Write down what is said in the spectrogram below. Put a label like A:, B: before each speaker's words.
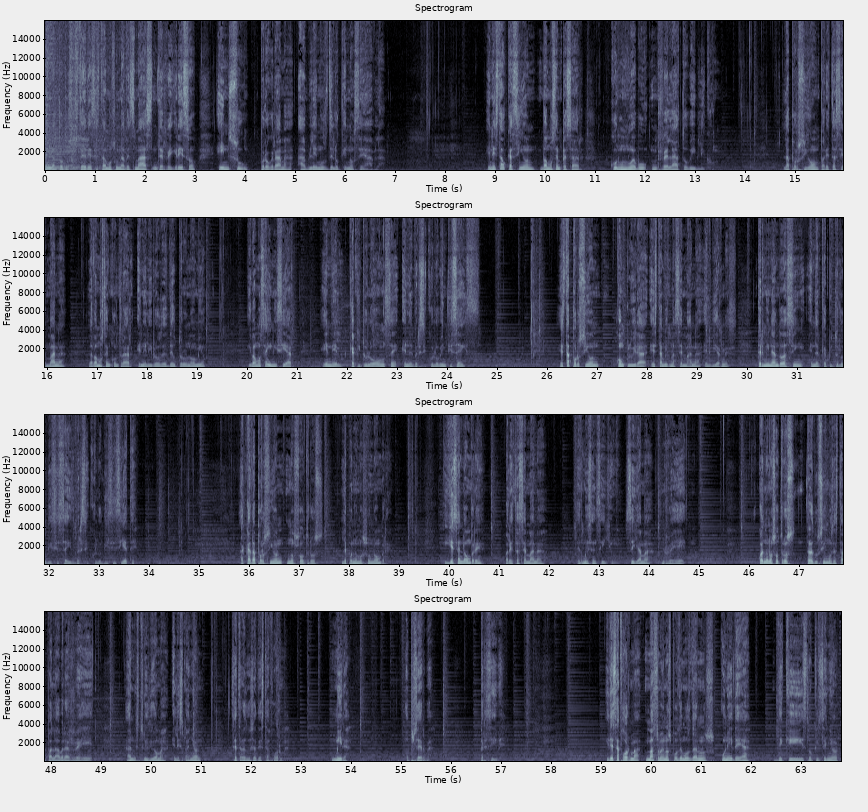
A: Tengan todos ustedes. Estamos una vez más de regreso en su programa Hablemos de lo que no se habla. En esta ocasión vamos a empezar con un nuevo relato bíblico. La porción para esta semana la vamos a encontrar en el libro de Deuteronomio y vamos a iniciar en el capítulo 11 en el versículo 26. Esta porción concluirá esta misma semana, el viernes, terminando así en el capítulo 16, versículo 17. A cada porción nosotros le ponemos un nombre. Y ese nombre para esta semana es muy sencillo, se llama Reed. Cuando nosotros traducimos esta palabra Reed a nuestro idioma, el español, se traduce de esta forma. Mira, observa, percibe. Y de esa forma más o menos podemos darnos una idea de qué es lo que el Señor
